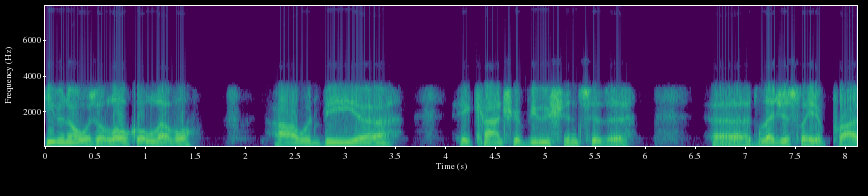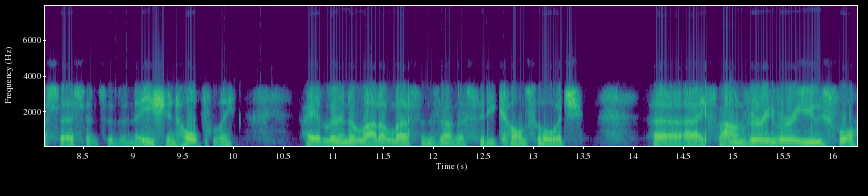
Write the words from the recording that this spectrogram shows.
even though it was a local level, uh, would be uh, a contribution to the uh, legislative process and to the nation, hopefully. I had learned a lot of lessons on the city council, which uh, I found very, very useful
